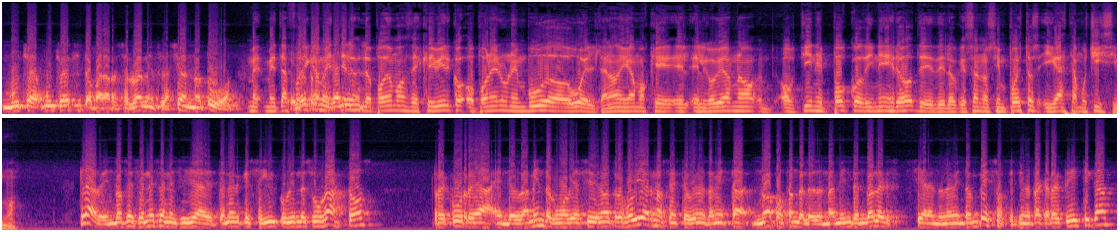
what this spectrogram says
mucho, mucho éxito para resolver la inflación no tuvo. metafóricamente lo, podemos describir o poner un embudo de vuelta, ¿no? Digamos que el, gobierno obtiene poco dinero de, de, lo que son los impuestos y gasta muchísimo. Claro, entonces en esa necesidad de tener que seguir cubriendo sus gastos, recurre a endeudamiento como había sido en otros gobiernos, este gobierno también está no apostando al endeudamiento en dólares, sino al endeudamiento en pesos, que tiene otra característica,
